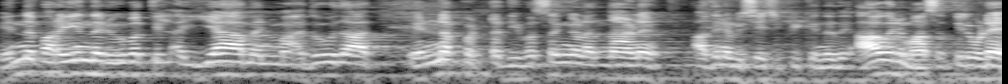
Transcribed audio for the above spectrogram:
എന്ന് പറയുന്ന രൂപത്തിൽ അയ്യാമൻ മധൂദാദ് എണ്ണപ്പെട്ട ദിവസങ്ങൾ എന്നാണ് അതിനെ വിശേഷിപ്പിക്കുന്നത്. ആ ഒരു മാസത്തിലൂടെ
